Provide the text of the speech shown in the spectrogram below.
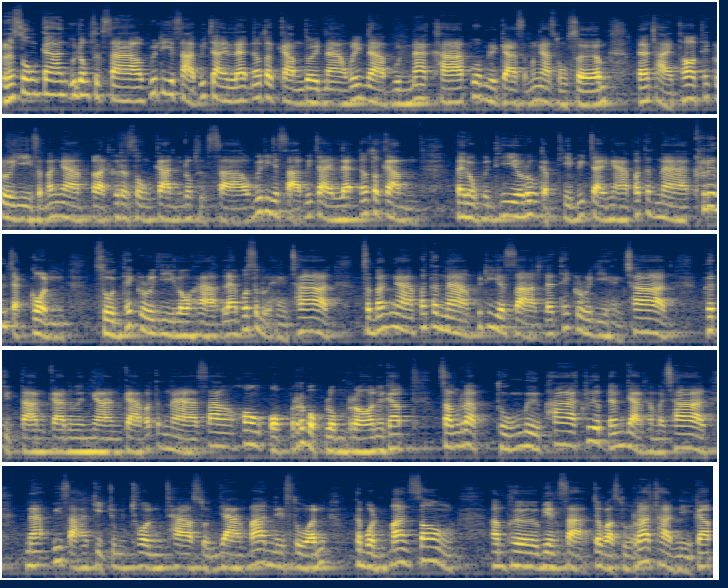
กระทรวงการอุดมศึกษา วิทยาศาสตร์วิจัย และนวัตกรรม โดยนางวรินดาบุญนาคค้าผู้อำนวยการสำนักงานส่งเสริม และถ่ายทอดเทคโนโลยีสำนักงานปลัดกระทรวงการอุดมศึกษา วิทยาศาสตร์วิจัย และนวัตกรรม ได้ลงพื้นที่ร่วมกับทีมวิจัยงานพัฒนาเครื่องจักรกล ศูนย์เทคโนโลยีโลหะ และวัสดุแห่งชาติสำนักงานพัฒนาวิทยาศาสตร์ และเทคโนโลยีแห่งชาติ เพื่อติดตามการดำเนินงานการพัฒนาสร้างห้องอบระบบลมร้อนนะครับสำหรับถุงมือผ้าเคลือบน้ำยางธรรมชาติ ณวิสาหกิจชุมชน ชาวสวนยางบ้านในสวนตำบลบ้านซ่องอำเภอเวียงสะจังหวัดสุราษฎร์ธานีครับ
